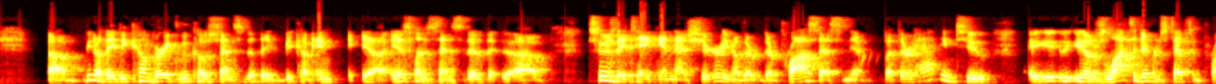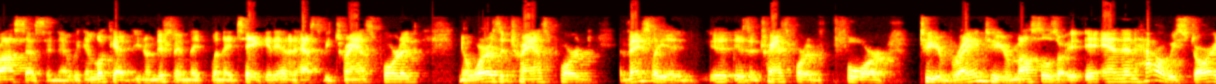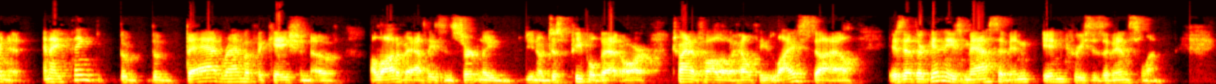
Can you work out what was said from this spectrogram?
uh, you know, they become very glucose sensitive. They become in, uh, insulin sensitive. Uh, as soon as they take in that sugar, you know, they're, they're processing it, but they're having to, you know, there's lots of different steps in processing it. We can look at, you know, initially when they, when they take it in, it has to be transported. You know, where is it transported? Eventually, it, it, is it transported for to your brain, to your muscles, or, and then how are we storing it? And I think the the bad ramification of a lot of athletes and certainly you know just people that are trying to follow a healthy lifestyle is that they're getting these massive in, increases of insulin.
